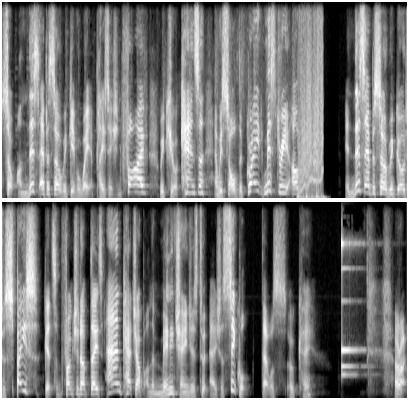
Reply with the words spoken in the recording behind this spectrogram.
So on this episode, we give away a PlayStation 5, we cure cancer, and we solve the great mystery of... In this episode, we go to space, get some function updates, and catch up on the many changes to Azure SQL. That was okay. All right,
